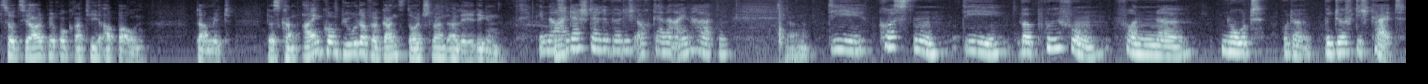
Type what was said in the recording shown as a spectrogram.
Sozialbürokratie abbauen damit. Das kann ein Computer für ganz Deutschland erledigen. Genau an der Stelle würde ich auch gerne einhaken. Gerne. Die Kosten, die Überprüfung von äh, Not oder Bedürftigkeit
